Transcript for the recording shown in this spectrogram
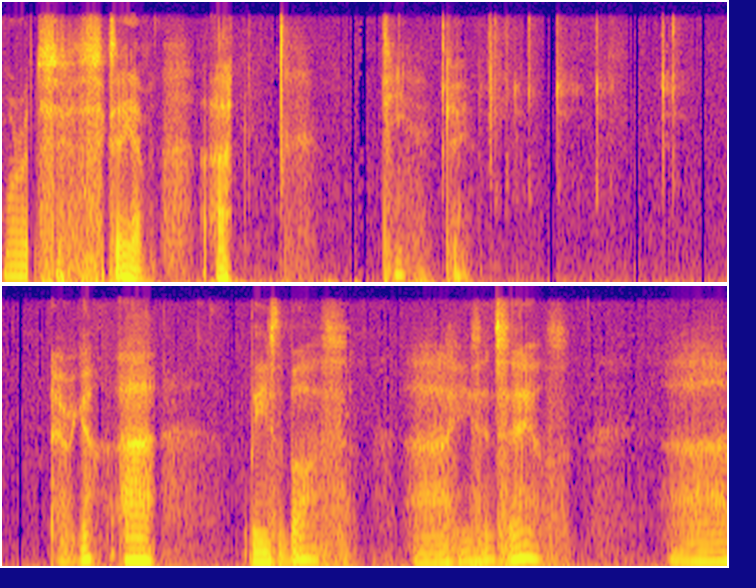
Tomorrow at 6, 6 a.m. Uh, T. Okay. There we go. Uh, leaves the boss. Uh, he's in sales. Uh,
